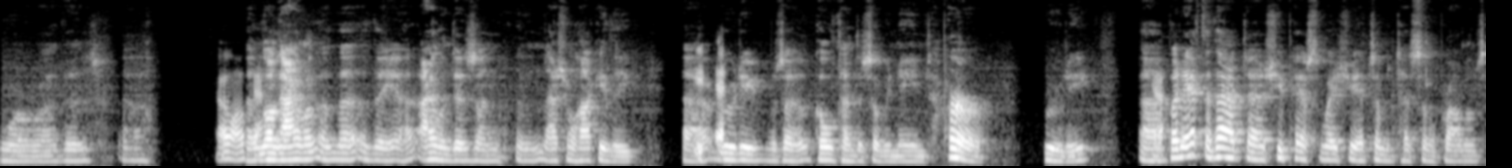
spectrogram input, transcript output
for uh, the uh, Oh, okay. Long Island, uh, the the uh, Islanders on the National Hockey League. Uh, Yeah. Rudy was a goaltender, so we named her Rudy. Uh, Yeah. But after that, uh, she passed away. She had some intestinal problems,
